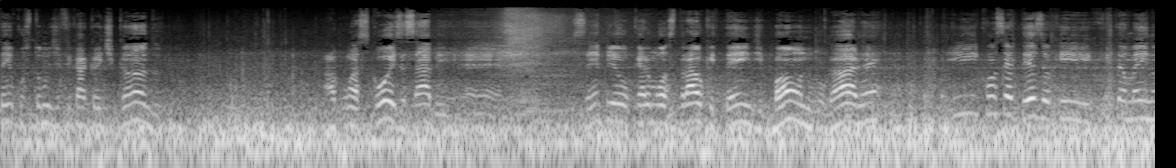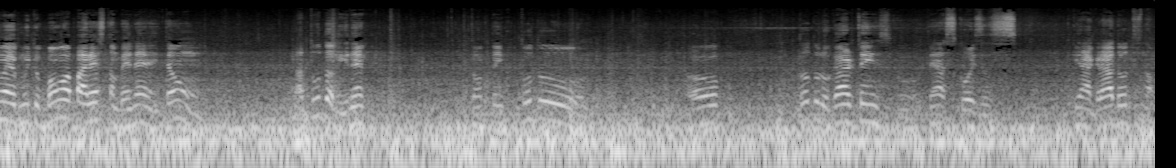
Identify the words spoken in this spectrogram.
tenho costume de ficar criticando algumas coisas, sabe? É, sempre eu quero mostrar o que tem de bom no lugar, né? E com certeza o que, que também não é muito bom aparece também, né? Então Tá tudo ali, né? Então tem tudo. Todo lugar tem, tem as coisas que agrada, outros não.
